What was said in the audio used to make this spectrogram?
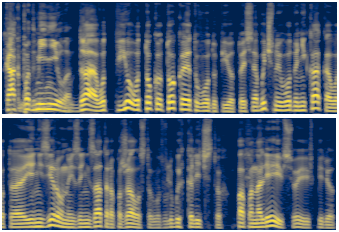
как подменила. Да, вот пьет, вот только, только эту воду пьет. То есть обычную воду никак, а вот ионизированную из ионизатора, пожалуйста, вот в любых количествах. Папа налей и все, и вперед.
